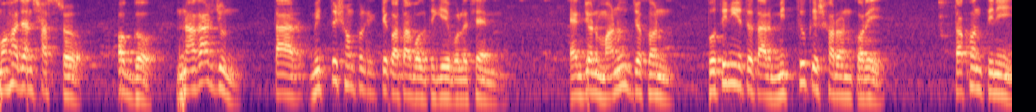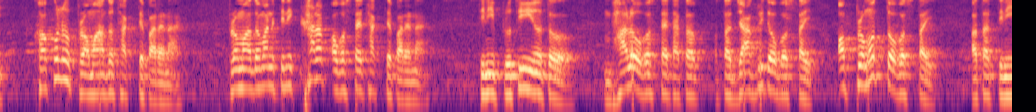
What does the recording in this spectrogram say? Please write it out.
মহাযান শাস্ত্র অজ্ঞ নাগার্জুন তার মৃত্যু সম্পর্কে একটি কথা বলতে গিয়ে বলেছেন, একজন মানুষ যখন প্রতিনিয়ত তার মৃত্যুকে স্মরণ করে, তখন তিনি কখনো প্রমাদও থাকতে পারে না। প্রমাদ মানে তিনি খারাপ অবস্থায় থাকতে পারে না। তিনি প্রতিনিয়ত ভালো অবস্থায় থাকতে অর্থাৎ জাগৃত অবস্থায়, অপ্রমত্ত অবস্থায়, অর্থাৎ তিনি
